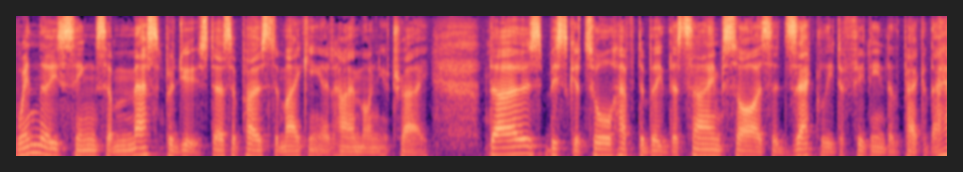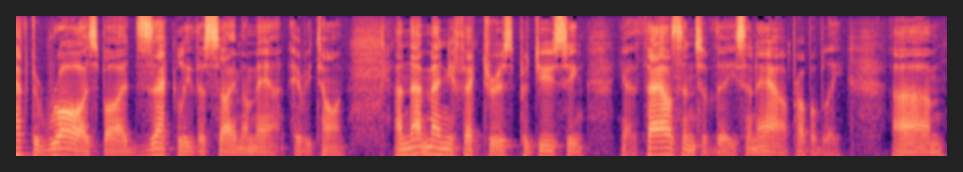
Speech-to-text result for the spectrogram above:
when these things are mass produced, as opposed to making at home on your tray, those biscuits all have to be the same size exactly to fit into the packet. They have to rise by exactly the same amount every time. And that manufacturer is producing you know, thousands of these an hour probably. Um,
